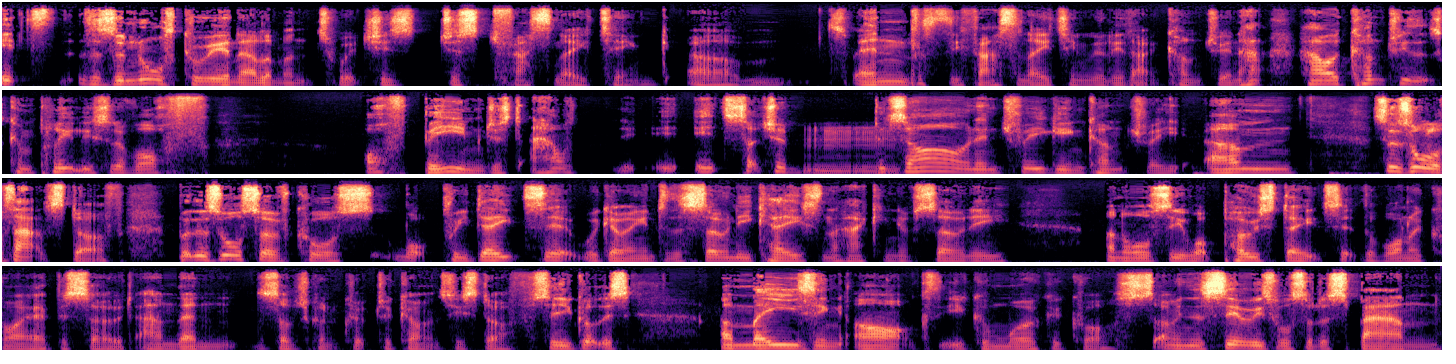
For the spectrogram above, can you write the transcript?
It's there's a North Korean element which is just fascinating. Um, it's endlessly fascinating, really, that country and how, how a country that's completely sort of off off beam, just out. It's such a mm. bizarre and intriguing country. Um, so there's all of that stuff, but there's also, of course, what predates it. We're going into the Sony case and the hacking of Sony, and also what postdates it, the WannaCry episode, and then the subsequent cryptocurrency stuff. So you've got this amazing arc that you can work across. I mean, the series will sort of span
